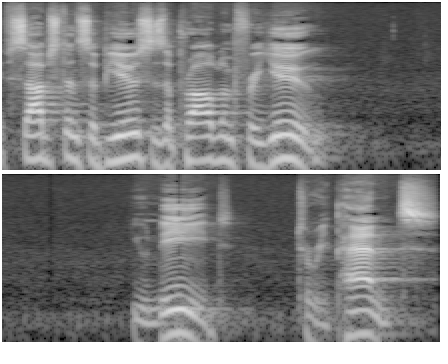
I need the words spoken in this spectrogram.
If substance abuse is a problem for you, you need to repent.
